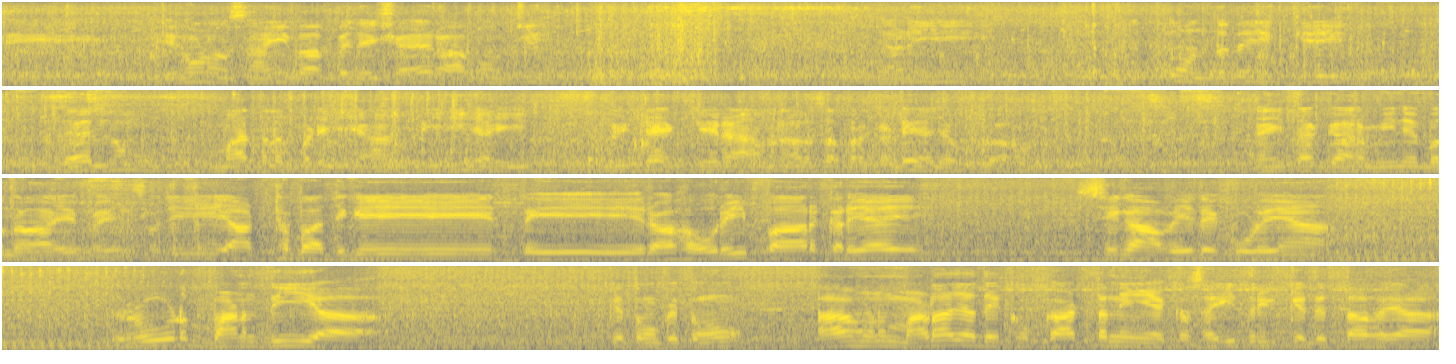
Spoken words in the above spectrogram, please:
ਤੇ ਇਹ ਹੁਣ ਸਾਈਂ ਬਾਬੇ ਦੇ ਸ਼ਹਿਰ ਆ ਪਹੁੰਚੇ। ਜਾਣੀ ਧੁੰਦ ਦੇਖ ਕੇ ਦਿਲ ਨੂੰ ਮਤਲਬ ਬੜੀ ਸ਼ਾਂਤੀ ਜਿਹੀ ਆਈ ਵੀ ਟੈਕ ਕੇ ਆਰਾਮ ਨਾਲ ਸਫ਼ਰ ਕੱਢਿਆ ਜਾਊਗਾ। ਨਹੀਂ ਤਾਂ ਗਰਮੀ ਨੇ ਬੰਦਲਾਏ ਪਏ ਸੀ ਜੀ 8 ਵੱਜ ਗਏ ਤੇ ਰਾਹੌਰੀ ਪਾਰ ਕਰਿਆ ਏ। ਸਿੰਘਾਵੇ ਦੇ ਕੋਲੇ ਆ। ਰੋਡ ਬਣਦੀ ਆ ਕਿਤੋਂ ਕਿਤੋਂ। ਆ ਹੁਣ ਮਾੜਾ ਜਿਹਾ ਦੇਖੋ, ਕੱਟ ਨਹੀਂ, ਇੱਕ ਸਹੀ ਤਰੀਕੇ ਦਿੱਤਾ ਹੋਇਆ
